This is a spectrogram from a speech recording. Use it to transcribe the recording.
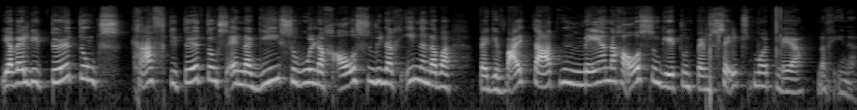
Ja, weil die Tötungskraft, die Tötungsenergie sowohl nach außen wie nach innen, aber bei Gewalttaten mehr nach außen geht und beim Selbstmord mehr nach innen.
